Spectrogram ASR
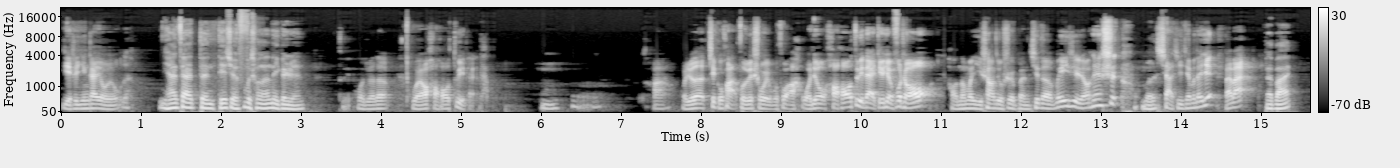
也是应该要有的。你还在等喋血复仇的那个人，对，我觉得我要好好对待他。嗯啊，我觉得这个话作为收尾不错啊，我就好好对待喋血复仇。好，那么以上就是本期的危机聊天室，我们下期节目再见，拜拜。拜拜。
